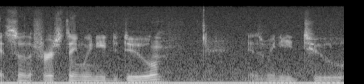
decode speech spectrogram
Alright, so the first thing we need to do is we need to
